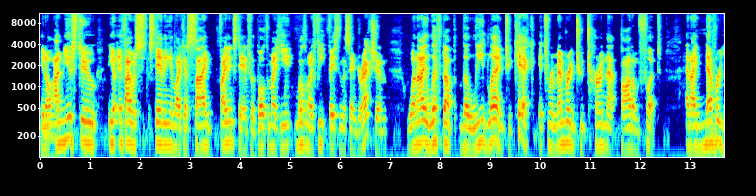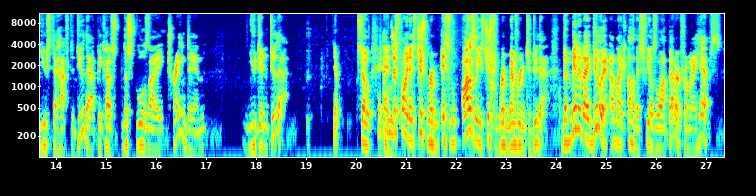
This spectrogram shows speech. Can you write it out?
You know, Mm. I'm used to, you know, if I was standing in like a side fighting stance with both of my heat, both of my feet facing the same direction, when I lift up the lead leg to kick, it's remembering to turn that bottom foot. And I never used to have to do that because the schools I trained in, you didn't do that. So at And this point, it's just rem- it's honestly it's just remembering to do that. The minute I do it, I'm like, oh, this feels a lot better for my hips,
